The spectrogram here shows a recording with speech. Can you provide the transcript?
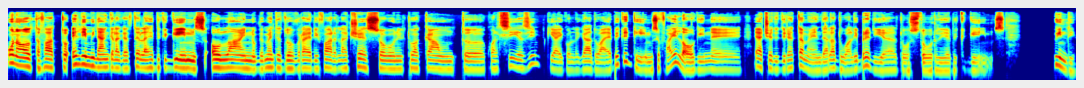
Una volta fatto, elimina anche la cartella Epic Games Online, ovviamente dovrai rifare l'accesso con il tuo account uh, qualsiasi che hai collegato a Epic Games, fai login e, e accedi direttamente alla tua libreria, al tuo store di Epic Games. Quindi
